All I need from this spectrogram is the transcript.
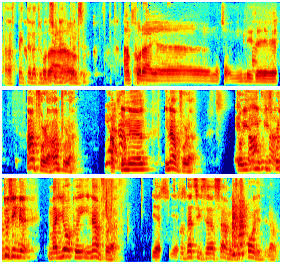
Aspetta la traduzione. Anfora- Anfora, eh, non so, in inglese... Anfora, anfora. yeah In, uh, in anfora. So It's he, he- he's awesome. producing uh, magliocco in anfora. Yes, yes. So that is uh, some, it's spoiled now.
